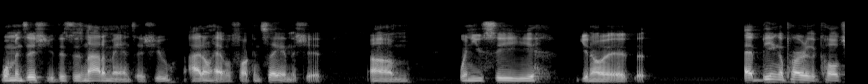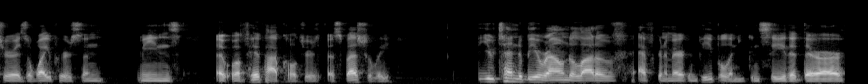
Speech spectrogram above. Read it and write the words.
woman's issue. This is not a man's issue. I don't have a fucking say in the shit. Um, when you see, you know, it, at being a part of the culture as a white person means of hip hop culture, especially, you tend to be around a lot of African American people, and you can see that there are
